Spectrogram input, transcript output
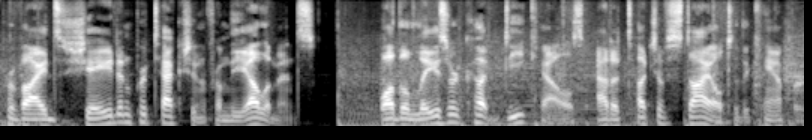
provides shade and protection from the elements, while the laser-cut decals add a touch of style to the camper.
